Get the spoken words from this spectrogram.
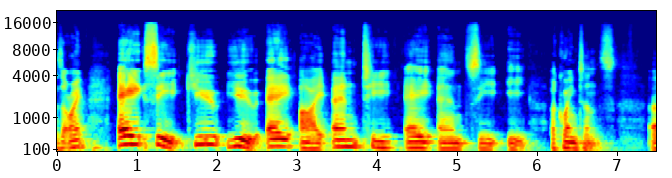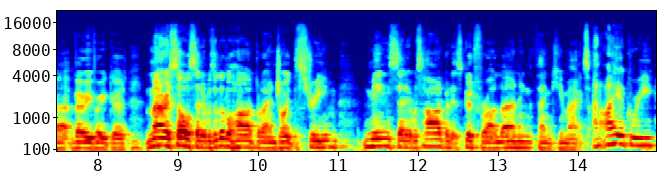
Is that right? A C Q U A I N T A N C E. Acquaintance. Uh, very, very good. Marisol said it was a little hard, but I enjoyed the stream. Ming said it was hard, but it's good for our learning. Thank you, Max. And I agree.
